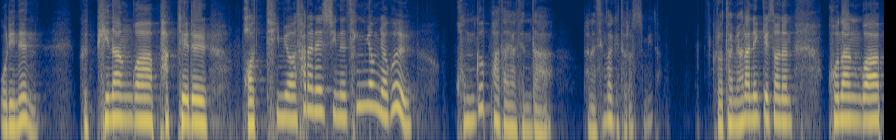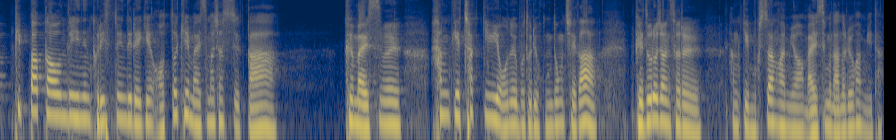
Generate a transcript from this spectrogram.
우리는 그 비난과 박해를 버티며 살아낼 수 있는 생명력을 공급받아야 된다라는 생각이 들었습니다. 그렇다면 하나님께서는 고난과 핍박 가운데 있는 그리스도인들에게 어떻게 말씀하셨을까? 그 말씀을 함께 찾기 위해 오늘부터 우리 공동체가 베드로전서를 함께 묵상하며 말씀을 나누려고 합니다.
